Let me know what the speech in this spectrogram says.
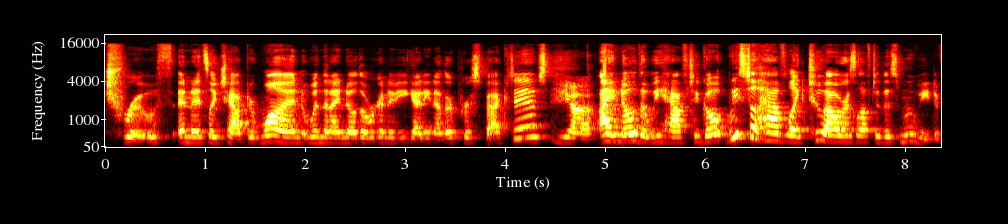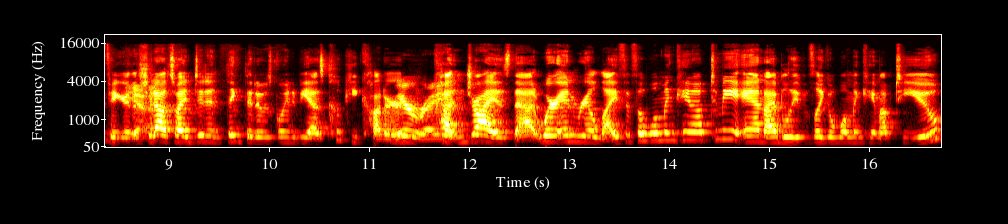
truth, and it's like chapter one, when then I know that we're gonna be getting other perspectives. Yeah. I know that we have to go. We still have like two hours left of this movie to figure this shit out. So I didn't think that it was going to be as cookie cutter, right. cut and dry as that. Where in real life, if a woman came up to me, and I believe if like a woman came up to you,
